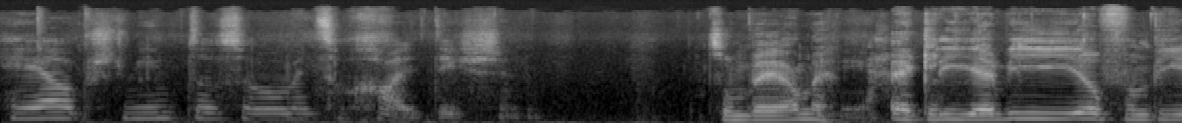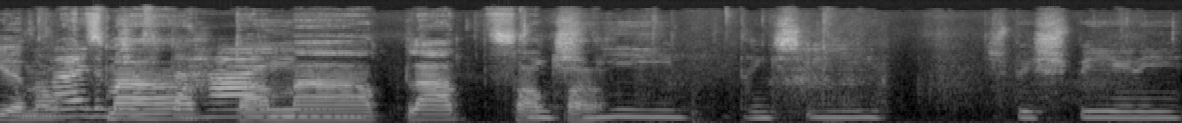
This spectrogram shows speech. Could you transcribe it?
Herbst, Winter, so, wenn es so kalt ist. Zum Wärmen. Ja. Ein Glas Bier vom bist Weihnachtsmarkt, am Marktplatz, Trinkst. Wein, trinkst Wein, spielst Spiele.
